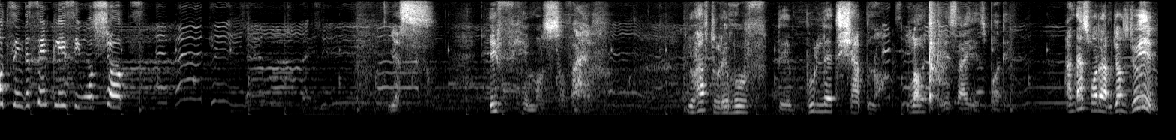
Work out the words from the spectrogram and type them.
Cuts in the same place he was shot. Yes. If he must survive, you have to remove the bullet shrapnel lodged inside his body. And that's what I'm just doing.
